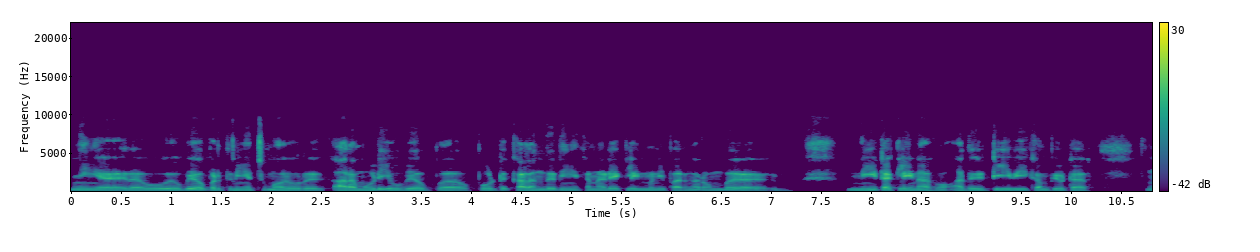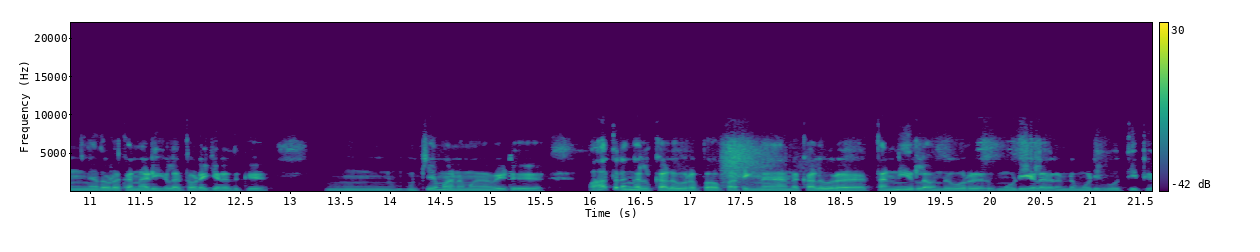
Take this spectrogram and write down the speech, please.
நீங்கள் இதை உ உபயோகப்படுத்துனீங்க சும்மா ஒரு அரை மூடி உபயோக போட்டு கலந்து நீங்கள் கண்ணாடியை க்ளீன் பண்ணி பாருங்கள் ரொம்ப நீட்டாக க்ளீன் ஆகும். அது டிவி கம்ப்யூட்டர் அதோடய கண்ணாடிகளை துடைக்கிறதுக்கு. முக்கியமாக நம்ம வீட்டு பாத்திரங்கள் கழுவுறப்போ பார்த்திங்கன்னா அந்த கழுவுற தண்ணீரில் வந்து ஒரு மூடி அல்லது ரெண்டு மூடி ஊற்றிட்டு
